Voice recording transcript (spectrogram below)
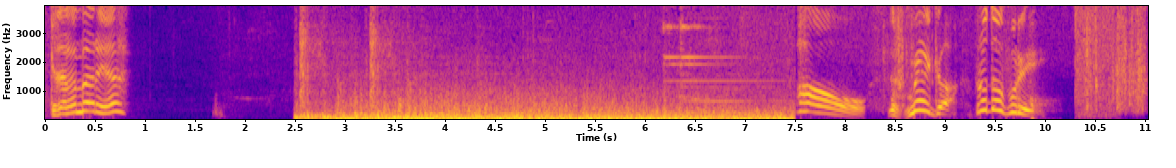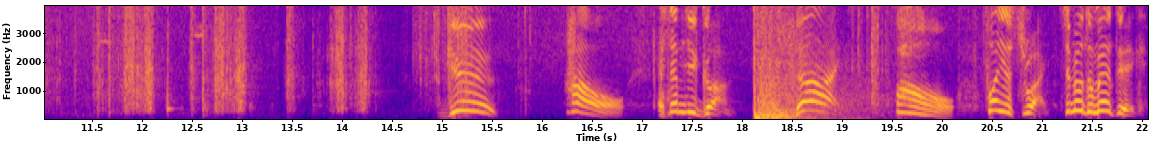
Kita lembar ya. Wow, they're mega. Rotofury. Good. Oh, wow, SMG gun. Nice. Wow, fire strike. Semi-automatic.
